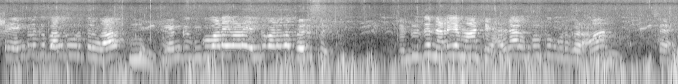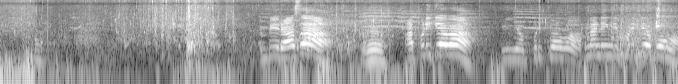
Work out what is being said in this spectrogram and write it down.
சரி, எங்களுக்கு பங்கு கொடுத்துருங்க. எங்க உங்க வேலை எங்க வலை தான் பெருசு. எங்களுக்கு தான் நிறைய மாட்டு. அதனால உங்களுக்கும் கொடுக்குறோம் சரி தம்பி ராசா அப்படிக்காவா? நீங்க அப்படிக்காவா? அண்ணா நீங்க இப்படிக்கா போங்க.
